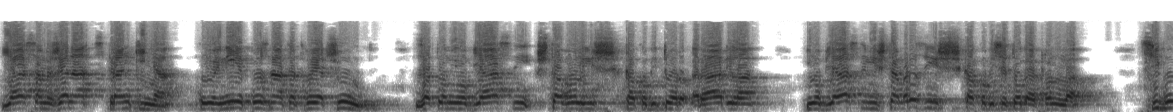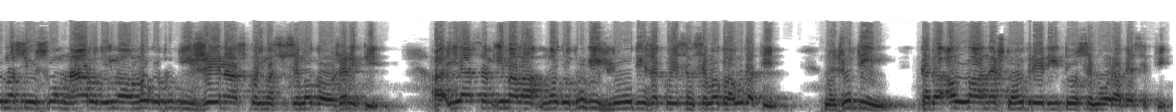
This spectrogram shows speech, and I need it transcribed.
ja sam žena strankinja kojoj nije poznata tvoja čud, zato mi objasni šta voliš kako bi to radila i objasni mi šta mrziš kako bi se toga klonula. Sigurno si u svom narodu imao mnogo drugih žena s kojima si se mogao ženiti, a i ja sam imala mnogo drugih ljudi za koje sam se mogla udati. Međutim, kada Allah nešto odredi, to se mora desiti.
